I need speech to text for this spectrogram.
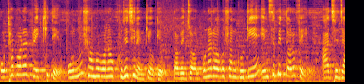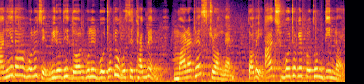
ওঠাপড়ার প্রেক্ষিতে অন্য সম্ভাবনাও খুঁজেছিলেন কেউ কেউ। তবে জল্পনার অবসান ঘটিয়ে এনসিপির তরফে আজ জানিয়ে দেওয়া হলো যে বিরোধী দলগুলির বৈঠকে উপস্থিত থাকবেন মারাঠা স্ট্রংম্যান। তবে আজ বৈঠকের প্রথম দিন নয়,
